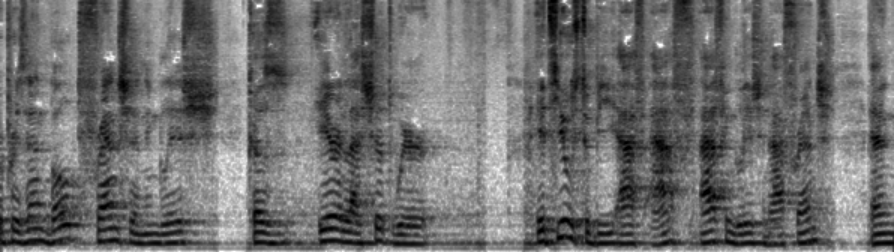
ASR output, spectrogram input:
represent both French and English, because here in La Chute we're it used to be half half half English and half French, and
